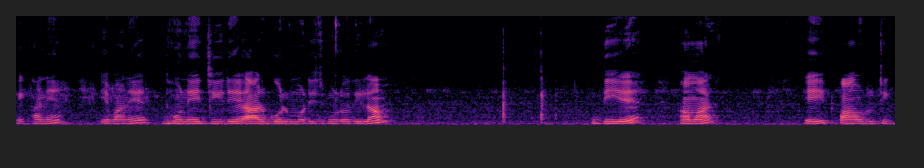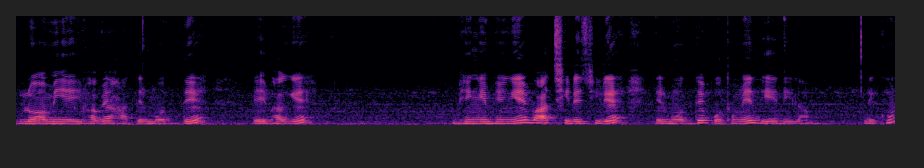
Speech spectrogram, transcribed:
এখানে এবারে ধনে জিরে আর গোলমরিচ গুঁড়ো দিলাম। দিয়ে আমার এই পাউরুটিগুলো আমি এইভাবে হাতের মধ্যে এইভাবে ভেঙে ভেঙে বা ছিঁড়ে ছিঁড়ে এর মধ্যে প্রথমে দিয়ে দিলাম। দেখুন।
